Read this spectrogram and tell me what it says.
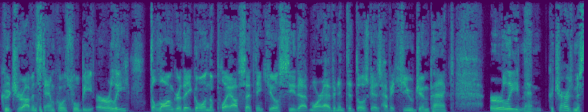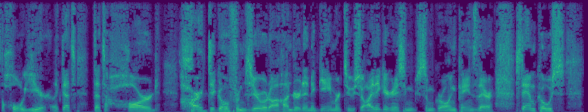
Kucherov and Stamkos will be early. The longer they go in the playoffs, I think you'll see that more evident that those guys have a huge impact. Early, man, Kucherov's missed the whole year. Like that's that's a hard hard to go from zero to hundred in a game or two. So I think you're going to see some, some growing pains there. Stamkos,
